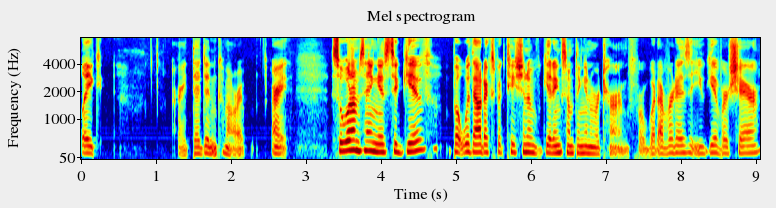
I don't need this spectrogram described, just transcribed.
Like all right that didn't come out right. All right. So what i'm saying is to give but without expectation of getting something in return for whatever it is that you give or share.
